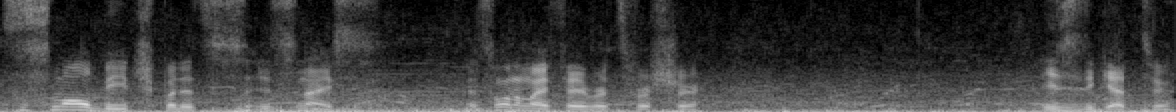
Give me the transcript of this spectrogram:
It's a small beach, but it's it's nice. It's one of my favorites for sure. Easy to get to.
